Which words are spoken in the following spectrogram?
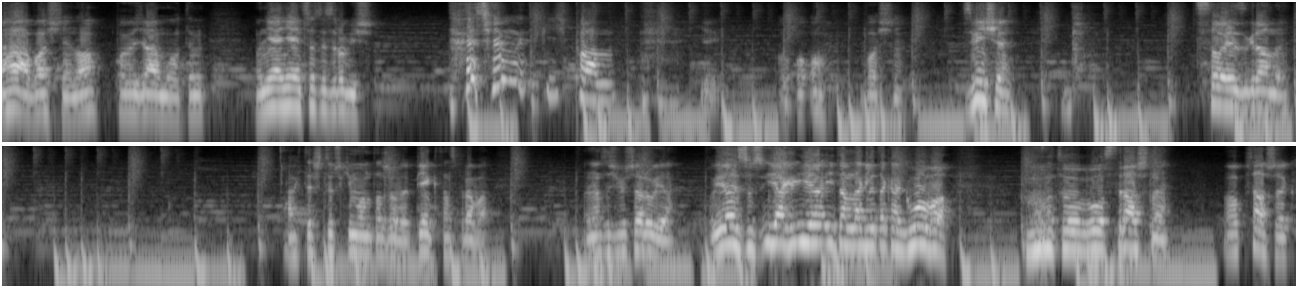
Aha, właśnie, no. Powiedziałem mu o tym. No nie, nie, co ty zrobisz? Czemu jakiś pan? Jej. O, o, o, właśnie. Zmień się! Co jest grane? Ach, te sztuczki montażowe, piękna sprawa. On ją coś wyczaruje. O Jezus, i, jak, i, i tam nagle taka głowa. O, to było straszne. O, ptaszek.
